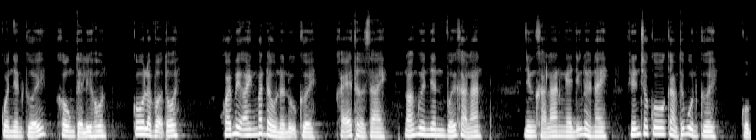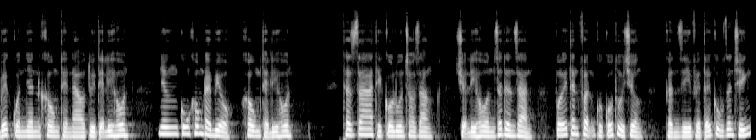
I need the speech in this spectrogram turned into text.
Quân nhân cưới không thể ly hôn, cô là vợ tôi. Khóe miệng anh bắt đầu nở nụ cười, khẽ thở dài, nói nguyên nhân với Khả Lan. Nhưng Khả Lan nghe những lời này khiến cho cô cảm thấy buồn cười, cô biết quân nhân không thể nào tùy tiện ly hôn, nhưng cũng không đại biểu không thể ly hôn. Thật ra thì cô luôn cho rằng chuyện ly hôn rất đơn giản, với thân phận của cố thủ trưởng, cần gì phải tới cục dân chính,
